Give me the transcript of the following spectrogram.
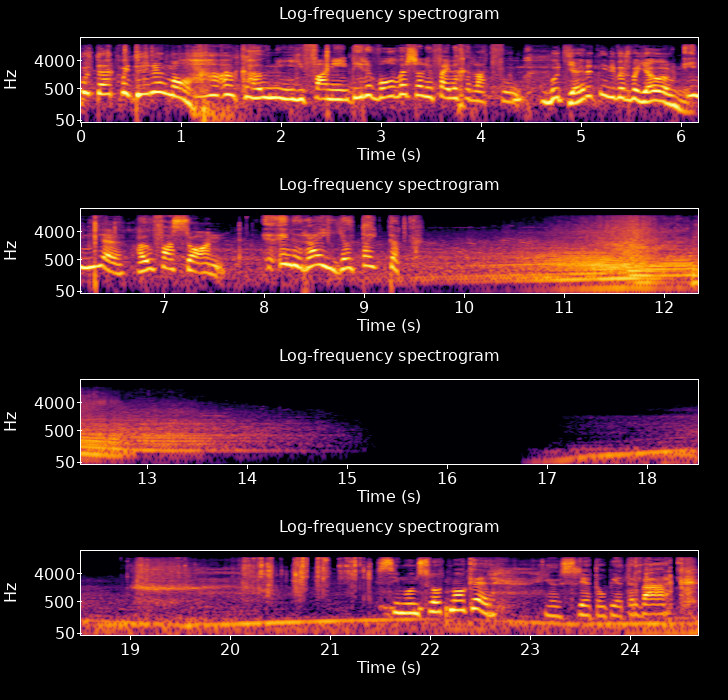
Moet ek met dit ding maak? Ah, Ek hou nie hiervan nie. Die revolver sal jou veiliger laat voel. Moet jy dit nie liewers by jou hou nie? En nee, hou vas daaraan. En ry, jou tyd tik. Simon Slotmaker, jou sleutel beter werk.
